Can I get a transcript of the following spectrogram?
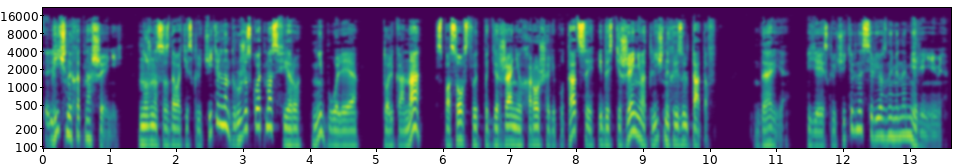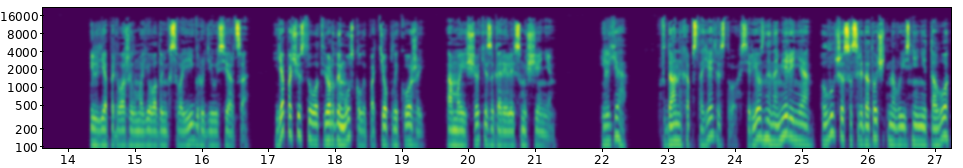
личных отношений. Нужно создавать исключительно дружескую атмосферу, не более. Только она способствует поддержанию хорошей репутации и достижению отличных результатов. Дарья, я исключительно с серьезными намерениями. Илья приложил мою ладонь к своей груди у сердца. Я почувствовала твердый мускулы под теплой кожей, а мои щеки загорелись смущением. Илья, в данных обстоятельствах серьезные намерения лучше сосредоточить на выяснении того,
